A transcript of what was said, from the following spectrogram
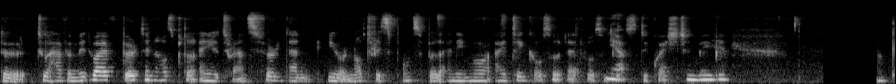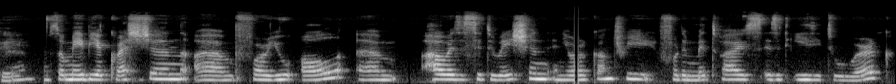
the to have a midwife birth in the hospital, and you transfer, then you're not responsible anymore. I think also that was Yeah. the question, maybe. Okay. So maybe a question um, for you all. Um, how is the situation in your country for the midwives? Is it easy to work,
